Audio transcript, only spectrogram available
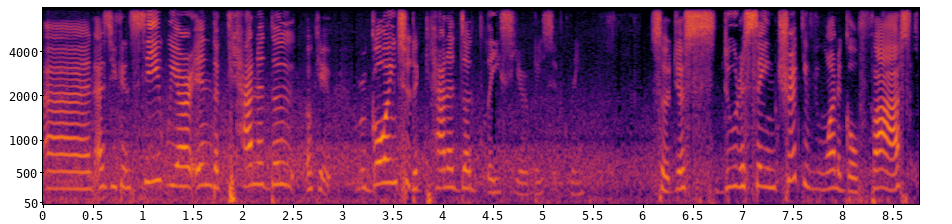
And as you can see, we are in the Canada, okay, we're going to the Canada Glacier basically. So just do the same trick if you want to go fast.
